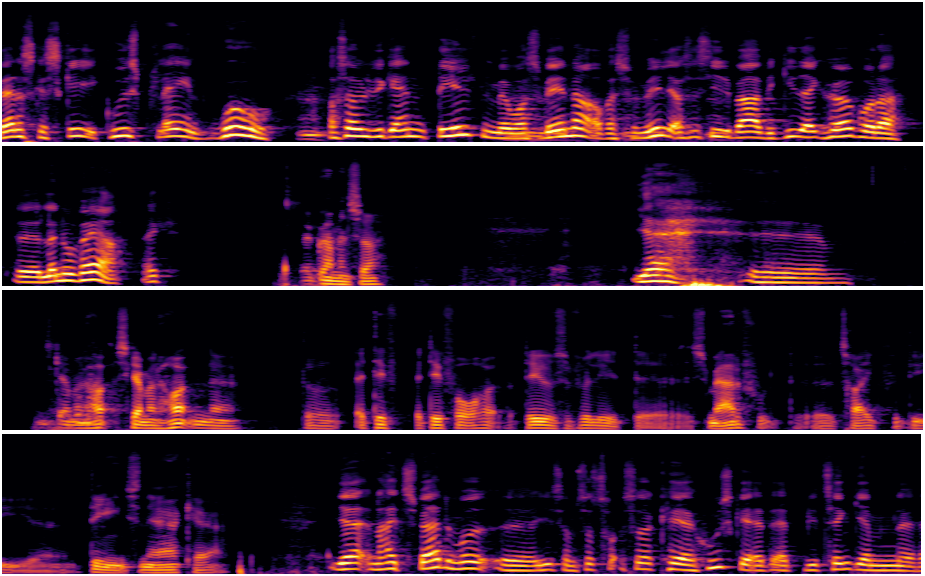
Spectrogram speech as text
hvad der skal ske, Guds plan, wow. Mm. Og så vil vi gerne dele den med vores mm. venner og vores familie, og så siger de bare, at vi gider ikke høre på dig. Øh, lad nu være, ikke? Hvad gør man så? Ja, øh, skal man, skal man hånden af, du ved, af, det, af det forhold? Det er jo selvfølgelig et øh, smertefuldt øh, træk, fordi øh, det er ens nære kære. Ja, nej, tværtimod, øh, ligesom, så, så kan jeg huske, at, at vi tænkte, jamen, øh,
